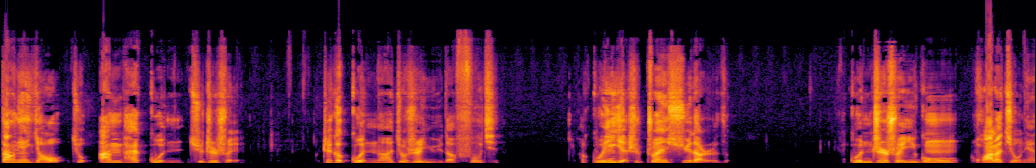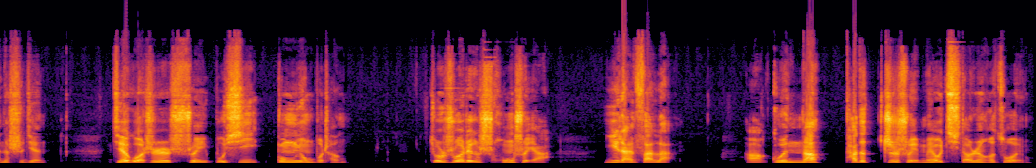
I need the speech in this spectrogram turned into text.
当年尧就安排鲧去治水，这个鲧呢，就是禹的父亲，鲧也是颛顼的儿子。鲧治水一共花了九年的时间，结果是水不息，功用不成。就是说，这个洪水啊依然泛滥啊。鲧呢，他的治水没有起到任何作用。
